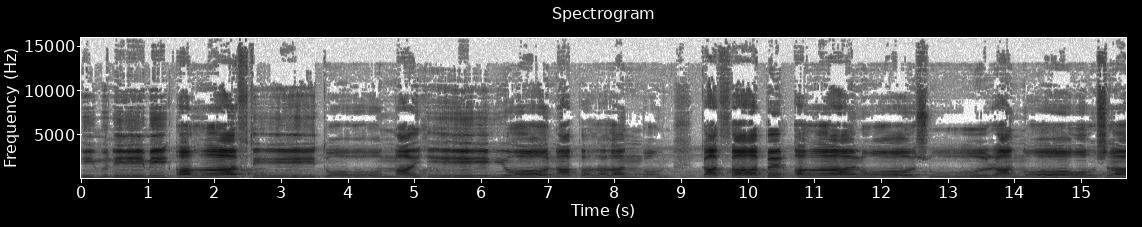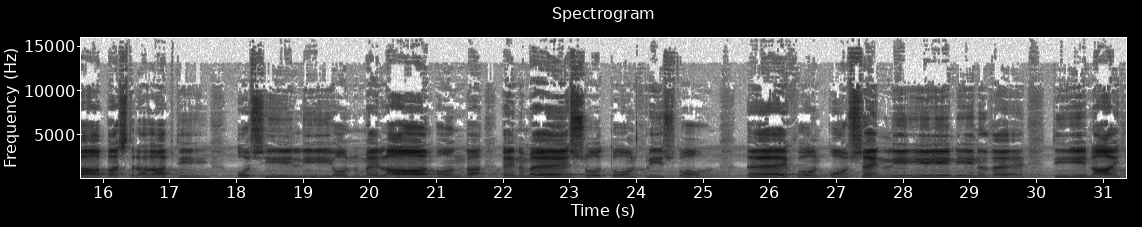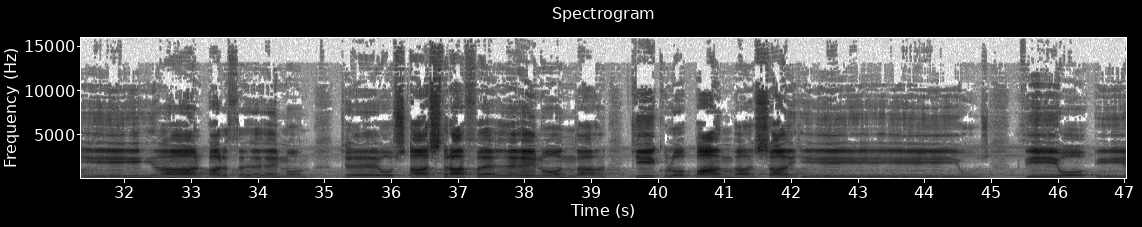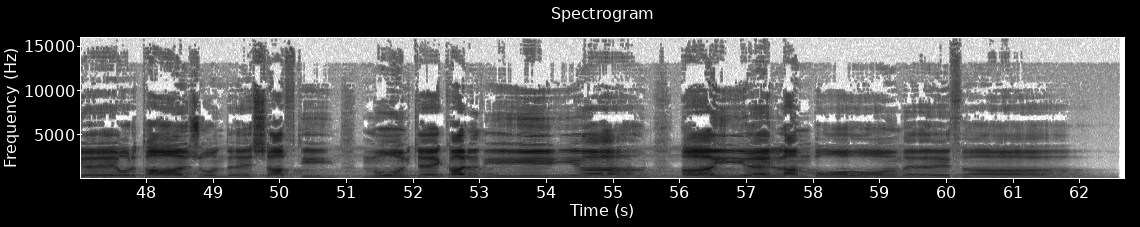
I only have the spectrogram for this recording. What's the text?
η μνήμη αυτή των Αγίων απάντων καθάπερ άλλος ουρανός απαστράπτει ως ήλιον μελάμποντα εν μέσω των Χριστών έχων ως εν λύνην δε την Αγίαν Παρθένων και ως αστραφένοντα κύκλο πάντας Αγίους. Δύο οι εορτάζοντες αυτήν νουν και καρδίαν Άι ελαμπόμεθα.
